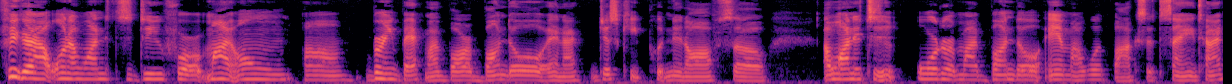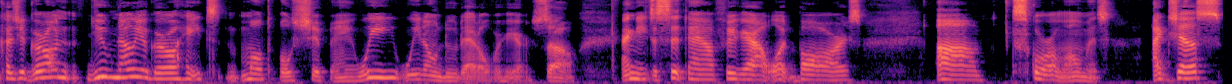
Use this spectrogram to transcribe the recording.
figure out what I wanted to do for my own um, Bring Back My Bar bundle. And I just keep putting it off. So I wanted to order my bundle and my Whiff Box at the same time because your girl, you know your girl hates multiple shipping. We, we don't do that over here. So I need to sit down, figure out what bars, um, squirrel moments. I just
